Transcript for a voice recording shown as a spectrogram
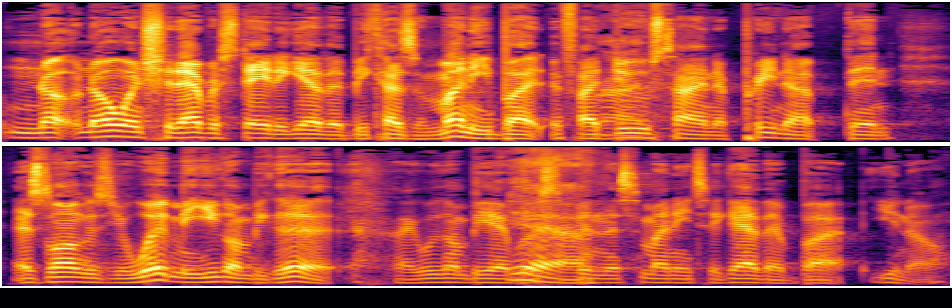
no no one should ever stay together because of money, but if I do sign a prenup, then as long as you're with me, you're gonna be good. Like we're gonna be able to spend this money together. But you know,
